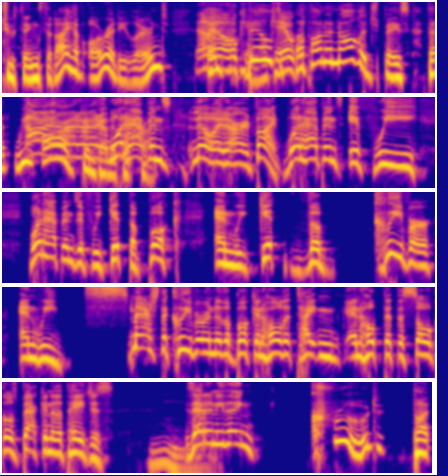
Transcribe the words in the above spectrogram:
to things that I have already learned and Oh, okay, build okay, okay. upon a knowledge base that we all all, right, all right, can all right. benefit What from. happens? No, all right, fine. What happens if we? What happens if we get the book and we get the cleaver and we smash the cleaver into the book and hold it tight and, and hope that the soul goes back into the pages? Is that anything? Crude, but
